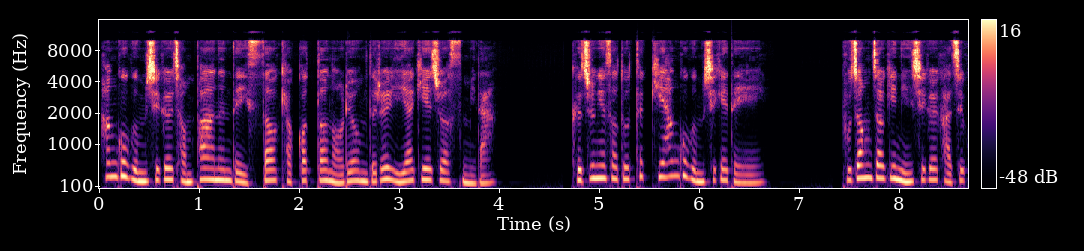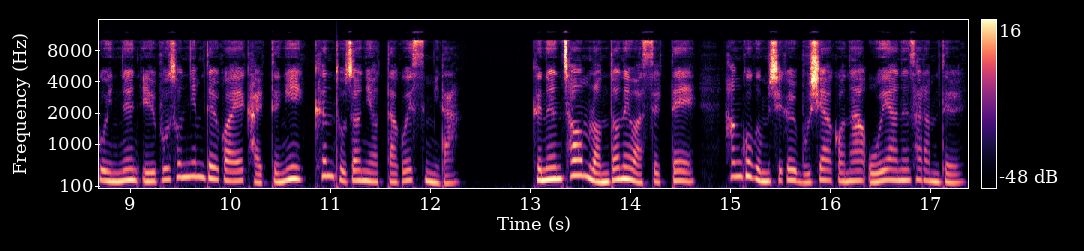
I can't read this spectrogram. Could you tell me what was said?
한국 음식을 전파하는 데 있어 겪었던 어려움들을 이야기해 주었습니다. 그 중에서도 특히 한국 음식에 대해 부정적인 인식을 가지고 있는 일부 손님들과의 갈등이 큰 도전이었다고 했습니다. 그는 처음 런던에 왔을 때 한국 음식을 무시하거나 오해하는 사람들,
